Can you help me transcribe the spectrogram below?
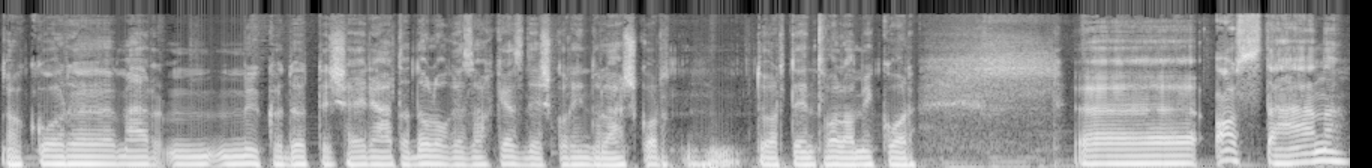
akkor uh, már működött és helyreállt a dolog, ez a kezdéskor, induláskor történt valamikor. Uh, aztán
